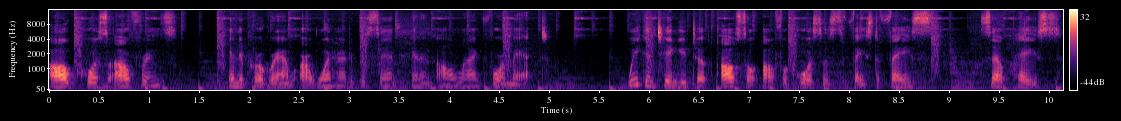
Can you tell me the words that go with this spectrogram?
All course offerings in the program are 100% in an online format. We continue to also offer courses face to face, self paced,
